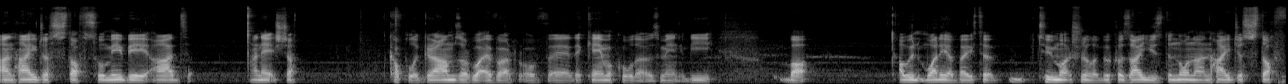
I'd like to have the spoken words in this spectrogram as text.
anhydrous stuff so maybe add an extra couple of grams or whatever of uh, the chemical that was meant to be but I wouldn't worry about it too much really because I use the non-anhydrous stuff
